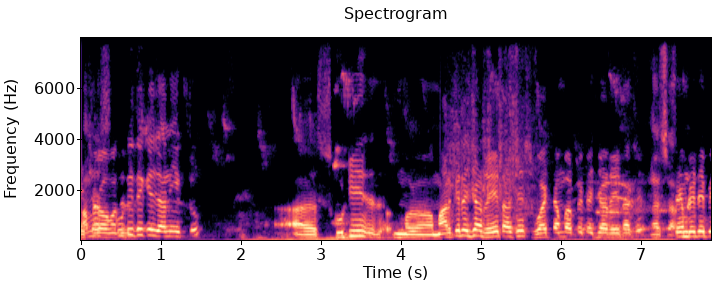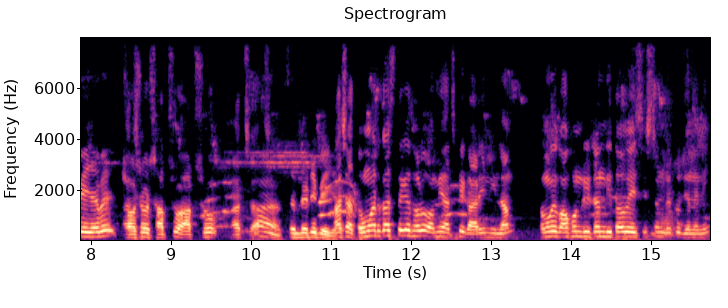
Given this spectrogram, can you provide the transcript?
এছাড়াও স্কুটি থেকে জানি একটু। স্কুটি মার্কেটে যা রেট আছে হোয়াইট নাম্বার প্লেটের যা রেট আছে আচ্ছা। সেম রেটে পেয়ে যাবে ছশো সাতশো আটশো আচ্ছা সেম রেটে পেয়ে যাবে। আচ্ছা তোমার কাছ থেকে ধরো আমি আজকে গাড়ি নিলাম তোমাকে কখন রিটার্ন দিতে হবে এই সিস্টেমটা একটু জেনে নিই।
